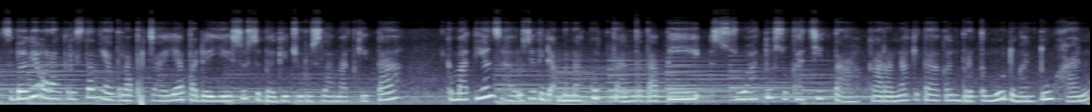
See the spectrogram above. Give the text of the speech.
Sebagai orang Kristen yang telah percaya pada Yesus sebagai juru selamat kita, Kematian seharusnya tidak menakutkan, tetapi suatu sukacita karena kita akan bertemu dengan Tuhan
